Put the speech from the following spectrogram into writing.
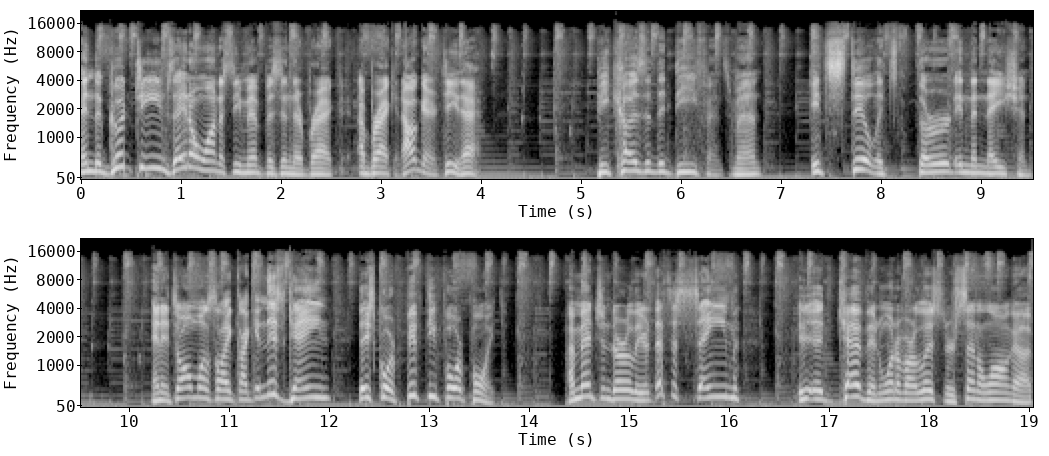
And the good teams, they don't want to see Memphis in their bracket. A bracket. I'll guarantee that. Because of the defense, man. It's still, it's third in the nation. And it's almost like, like in this game, they scored 54 points. I mentioned earlier, that's the same... Kevin, one of our listeners, sent along a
